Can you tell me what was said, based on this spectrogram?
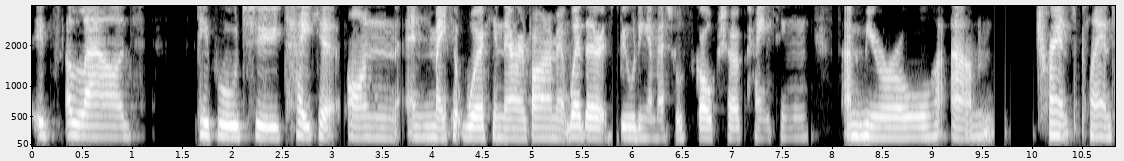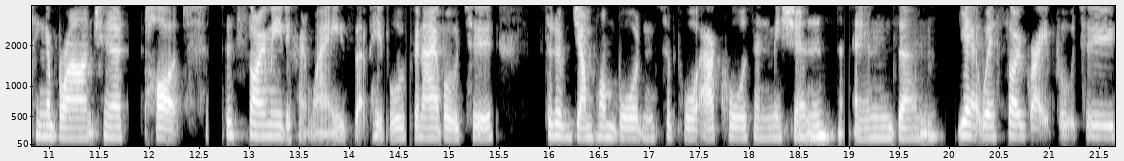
it's allowed people to take it on and make it work in their environment, whether it's building a metal sculpture, painting a mural, um, transplanting a branch in a pot. There's so many different ways that people have been able to sort of jump on board and support our cause and mission. And um, yeah, we're so grateful to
